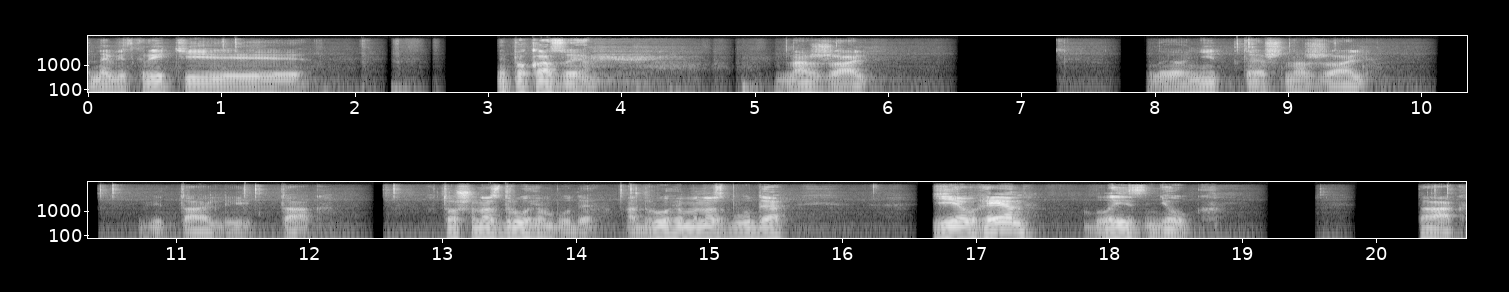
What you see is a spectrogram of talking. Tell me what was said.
не відкриті. Не показує. На жаль. Леонід теж, на жаль. Віталій. Так. Хто ж у нас другим буде? А другим у нас буде Євген Близнюк. Так,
